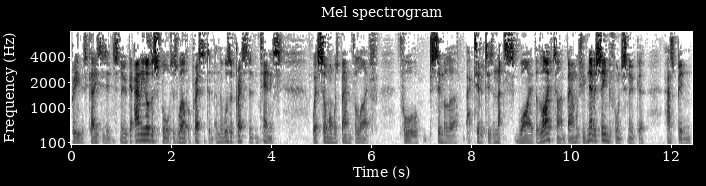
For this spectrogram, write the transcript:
previous cases in snooker and in other sports as well for precedent. And there was a precedent in tennis where someone was banned for life for similar activities, and that's why the lifetime ban, which we've never seen before in snooker, has been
